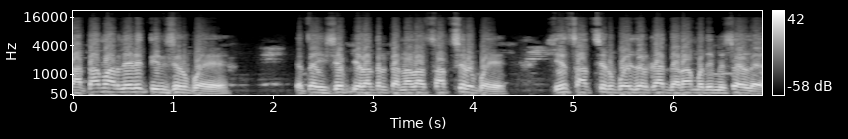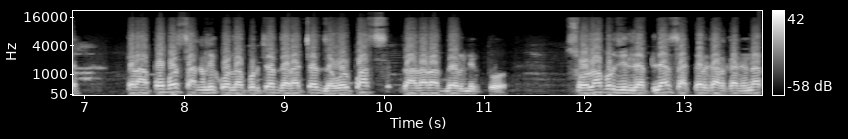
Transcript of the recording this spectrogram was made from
काटा मारलेले तीनशे रुपये त्याचा हिशेब केला तर टनाला सातशे रुपये. हे सातशे रुपये जर का दरामध्ये मिसळलं तर आपोआपच सांगली कोल्हापूरच्या दराच्या जवळपास जाणारा दर निघतो. सोलापूर जिल्ह्यातल्या साखर कारखान्यांना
